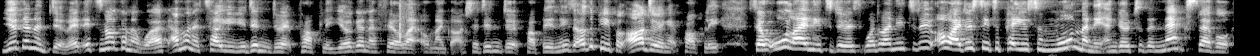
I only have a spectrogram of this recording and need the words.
You're going to do it. It's not going to work. I'm going to tell you you didn't do it properly. You're going to feel like, oh my gosh, I didn't do it properly. And these other people are doing it properly. So all I need to do is, what do I need to do? Oh, I just need to pay you some more money and go to the next level.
